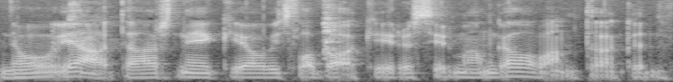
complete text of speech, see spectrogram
nu, jā, dārznieki jau vislabāk ir ar sirmām galvām. Tā, kad...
